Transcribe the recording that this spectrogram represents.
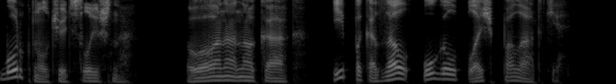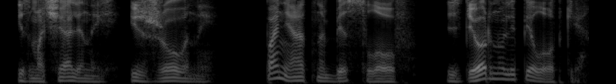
Буркнул чуть слышно. «Вон оно как!» И показал угол плащ-палатки. Измочаленный, изжеванный. Понятно, без слов. Сдернули пилотки.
